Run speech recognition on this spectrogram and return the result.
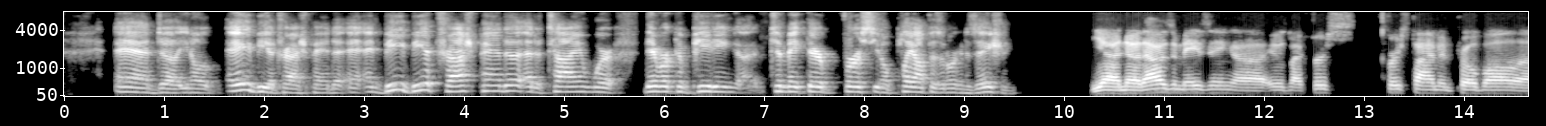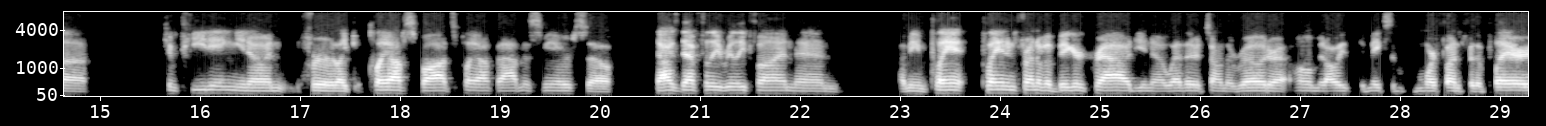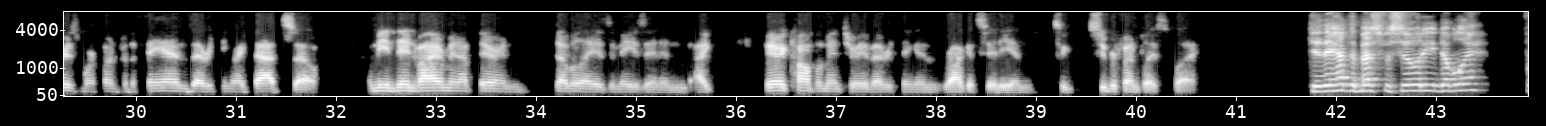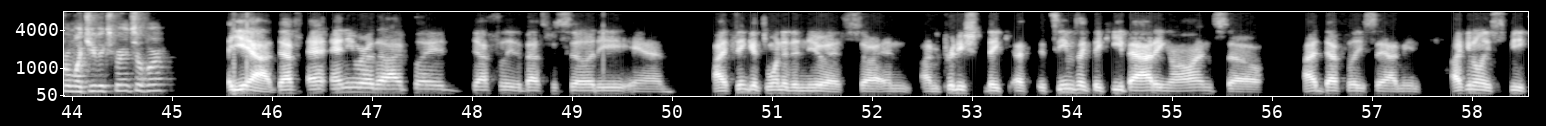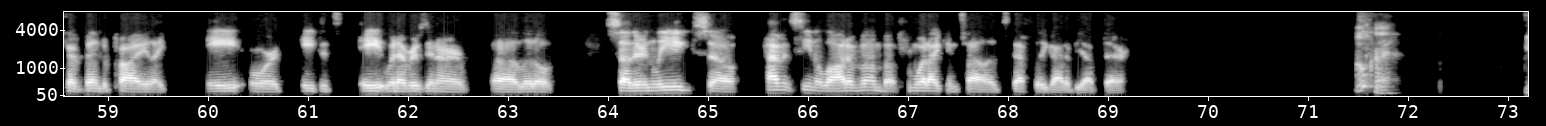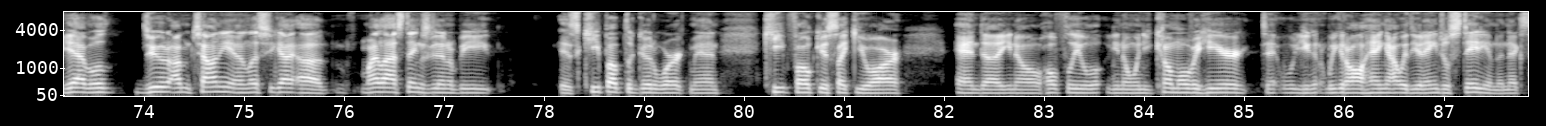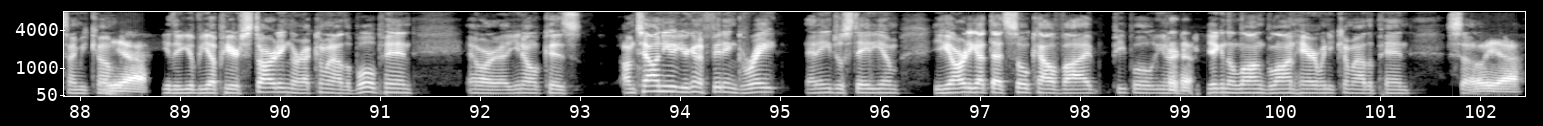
and uh, you know, a be a trash panda and, and b be a trash panda at a time where they were competing uh, to make their first you know playoff as an organization? yeah no that was amazing. Uh it was my first first time in pro ball uh competing, you know, and for like playoff spots, playoff atmosphere. So that was definitely really fun. And I mean, playing playing in front of a bigger crowd, you know, whether it's on the road or at home, it always it makes it more fun for the players, more fun for the fans, everything like that. So, I mean, the environment up there in Double A is amazing, and I very complimentary of everything in Rocket City, and it's a super fun place to play. Do they have the best facility in Double A from what you've experienced so far? Yeah, def a- anywhere that I played, definitely the best facility, and I think it's one of the newest. So, and I'm pretty sure they. It seems like they keep adding on. So, I definitely say. I mean, I can only speak. I've been to probably like eight or eight to eight, whatever's in our uh, little Southern League. So, haven't seen a lot of them, but from what I can tell, it's definitely got to be up there. Okay. Yeah, well, dude, I'm telling you, unless you got uh my last thing's gonna be is keep up the good work, man. Keep focused like you are. And uh, you know, hopefully, we'll, you know, when you come over here, to, we you, can- we can all hang out with you at Angel Stadium the next time you come. yeah, Either you'll be up here starting or coming out of the bullpen, or uh, you know, because I'm telling you, you're gonna fit in great at Angel Stadium. You already got that SoCal vibe. People, you know, digging the long blonde hair when you come out of the pen. So oh yeah,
